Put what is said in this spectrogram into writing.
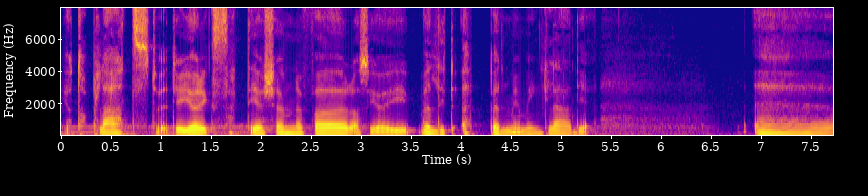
Jag tar plats, du vet, jag gör exakt det jag känner för. Alltså jag är väldigt öppen med min glädje. Eh,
